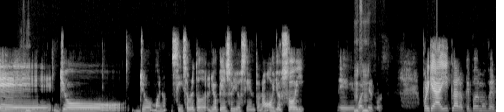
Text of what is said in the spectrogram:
eh, yo, yo, bueno, sí, sobre todo yo pienso y yo siento, ¿no? O yo soy eh, cualquier cosa. Porque ahí, claro, ¿qué podemos ver?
